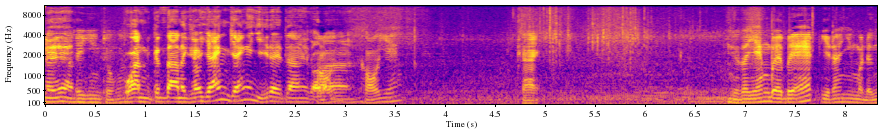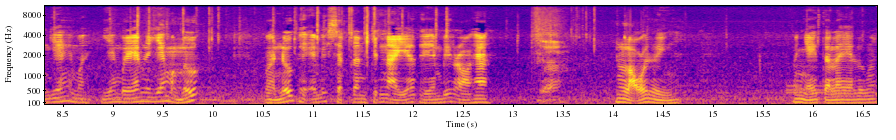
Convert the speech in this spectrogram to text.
này á anh? Đi viên chuột Của anh kinh ta này có dán dán cái gì đây ta? Gọi khỏi là khỏi dán. Kệ. Người ta dán BBS gì đó nhưng mà đừng dán em ơi. Dán BBS nó dán bằng nước. Và nước thì em biết xịt lên trên này á, thì em biết rồi ha. Dạ. Nó lỗi liền nó nhảy tà le luôn á.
